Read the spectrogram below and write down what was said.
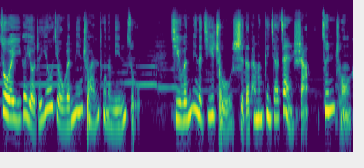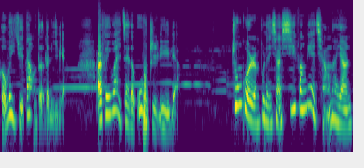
作为一个有着悠久文明传统的民族，其文明的基础使得他们更加赞赏、尊崇和畏惧道德的力量，而非外在的物质力量。中国人不能像西方列强那样，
